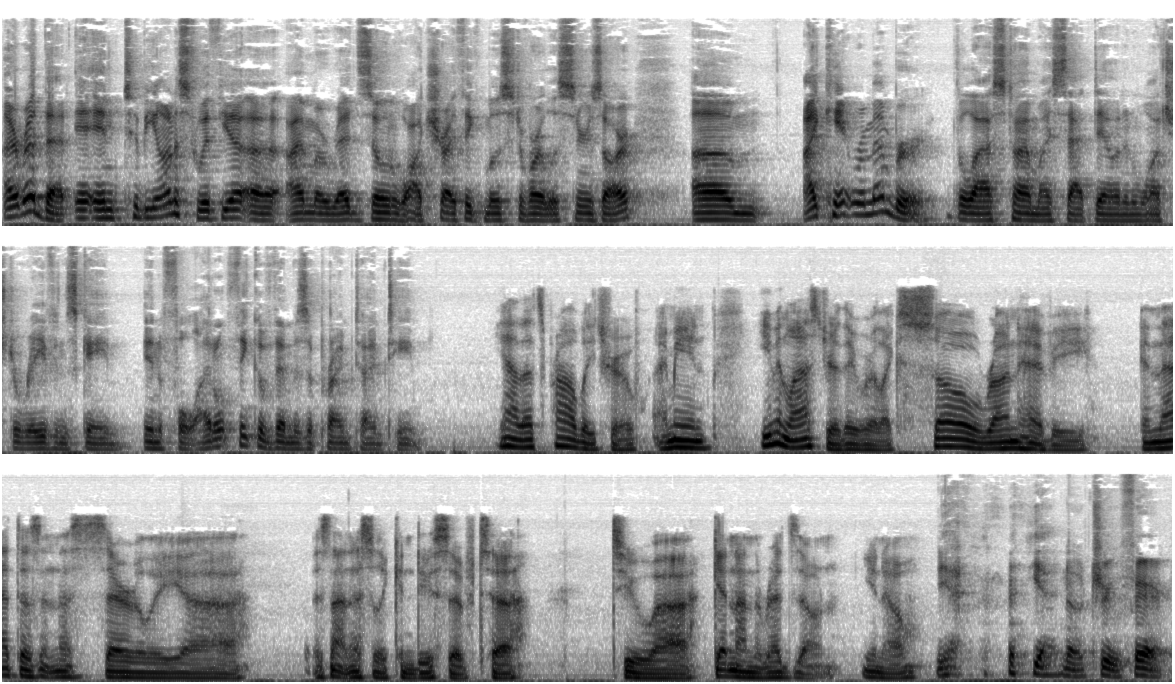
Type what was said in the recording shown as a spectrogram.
I read that. And, and to be honest with you, uh, I'm a red zone watcher. I think most of our listeners are. Um, I can't remember the last time I sat down and watched a Ravens game in full. I don't think of them as a primetime team. Yeah, that's probably true. I mean, even last year they were like so run heavy, and that doesn't necessarily uh, it's not necessarily conducive to to uh, getting on the red zone. You know, Yeah, yeah, no, true, fair,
